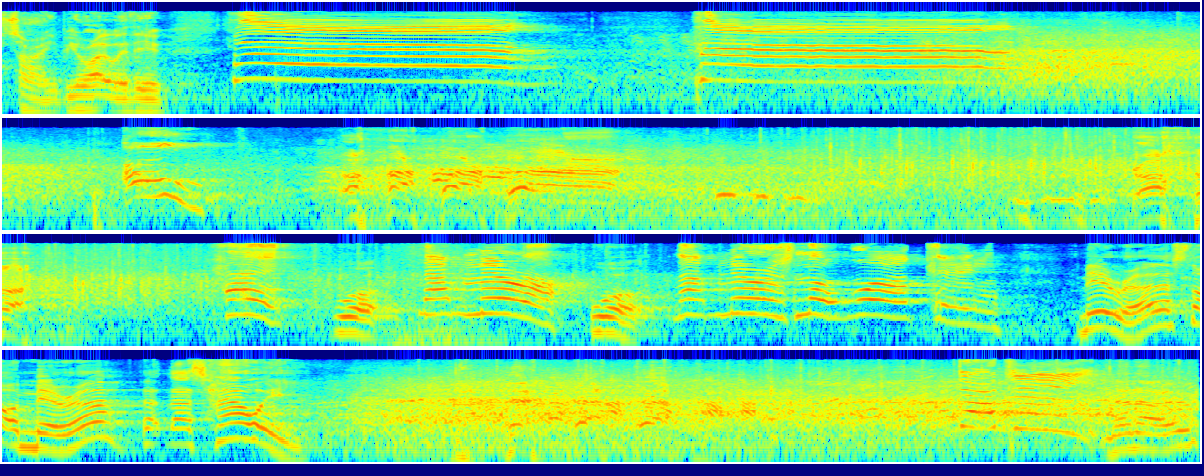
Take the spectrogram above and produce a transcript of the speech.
Sorry, be right with you. Oh! hey, What? that mirror. What? That mirror's not working. Mirror? That's not a mirror. That, that's Howie. Daddy! No, no.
